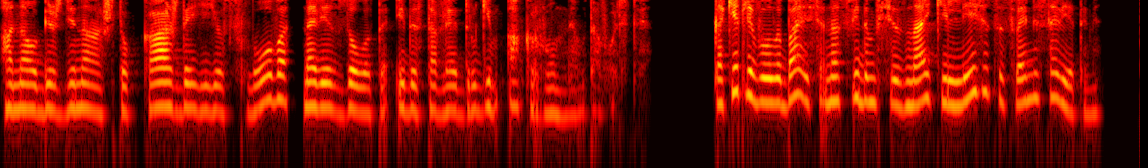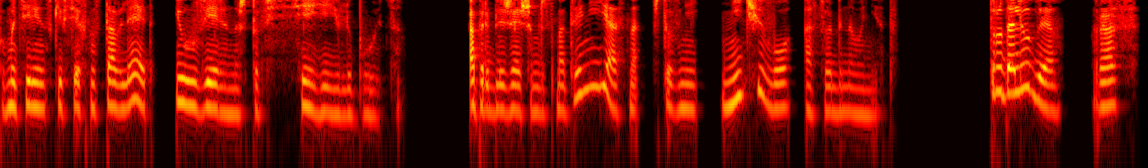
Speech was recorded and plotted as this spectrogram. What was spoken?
Она убеждена, что каждое ее слово на вес золота и доставляет другим огромное удовольствие. Кокетливо улыбаясь, она с видом всезнайки лезет со своими советами. По-матерински всех наставляет и уверена, что все ею любуются. А при ближайшем рассмотрении ясно, что в ней ничего особенного нет. Трудолюбие – раз.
